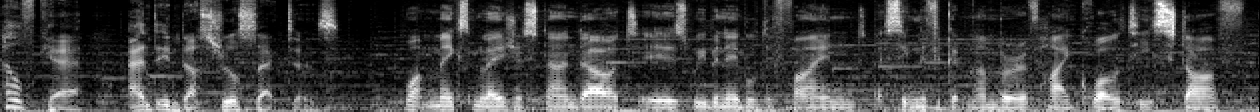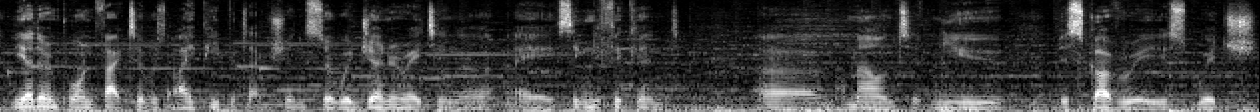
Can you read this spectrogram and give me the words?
healthcare and industrial sectors. What makes Malaysia stand out is we've been able to find a significant number of high quality staff. The other important factor was IP protection, so we're generating a, a significant um, amount of new discoveries, which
